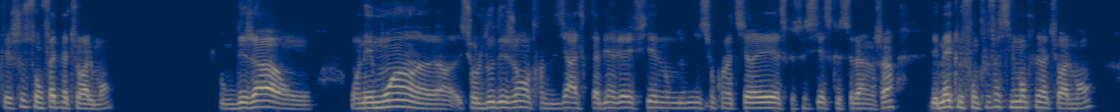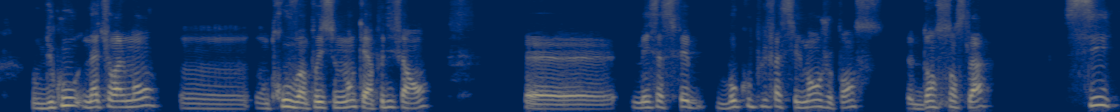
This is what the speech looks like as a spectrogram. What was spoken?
que les choses sont faites naturellement. Donc déjà, on, on est moins euh, sur le dos des gens en train de dire est-ce que tu as bien vérifié le nombre de munitions qu'on a tirées, est-ce que ceci, est-ce que cela, machin. Les mecs le font plus facilement, plus naturellement. Donc, du coup, naturellement, on, trouve un positionnement qui est un peu différent. Euh, mais ça se fait beaucoup plus facilement, je pense, dans ce sens-là. Si,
